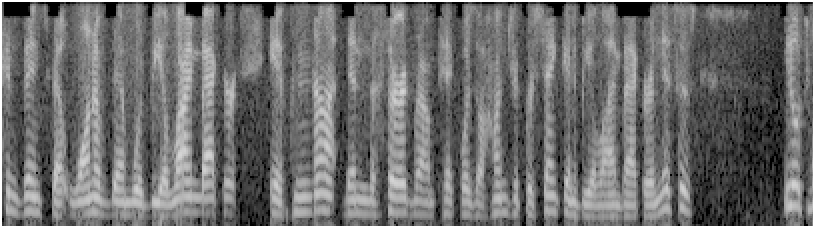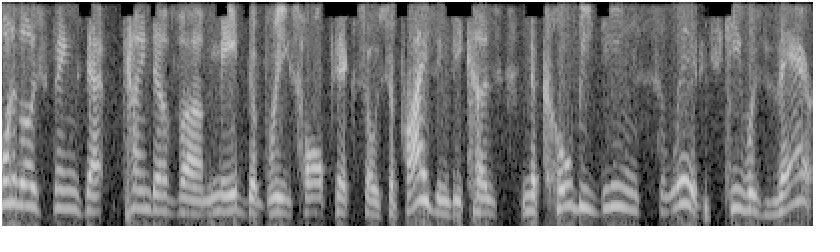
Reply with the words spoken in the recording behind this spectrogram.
convinced that one of them would be a linebacker. If not, then the third round pick was 100% going to be a linebacker. And this is, you know, it's one of those things that kind of uh, made the Breece Hall pick so surprising because Nakobe Dean slid. He was there.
